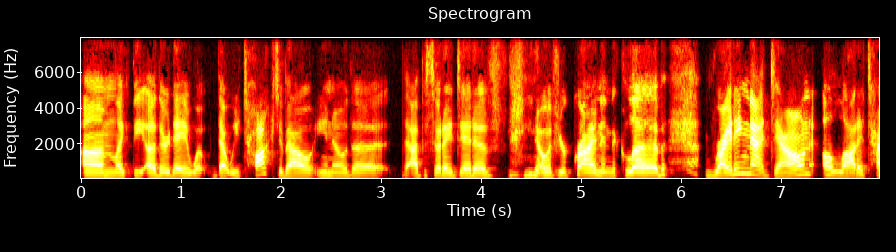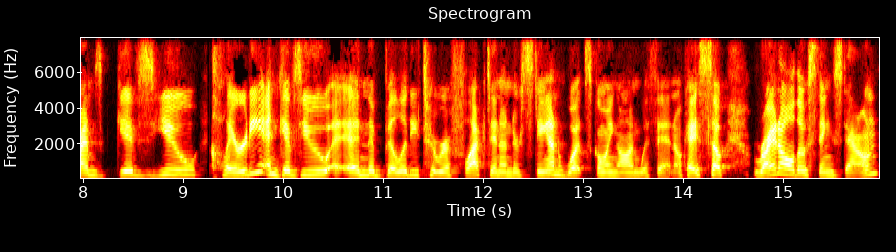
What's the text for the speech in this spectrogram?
Um, like the other day, what that we talked about, you know, the the episode I did of, you know, if you're crying in the club, writing that down a lot of times gives you clarity and gives you an ability to reflect and understand what's going on within. Okay, so write all those things down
